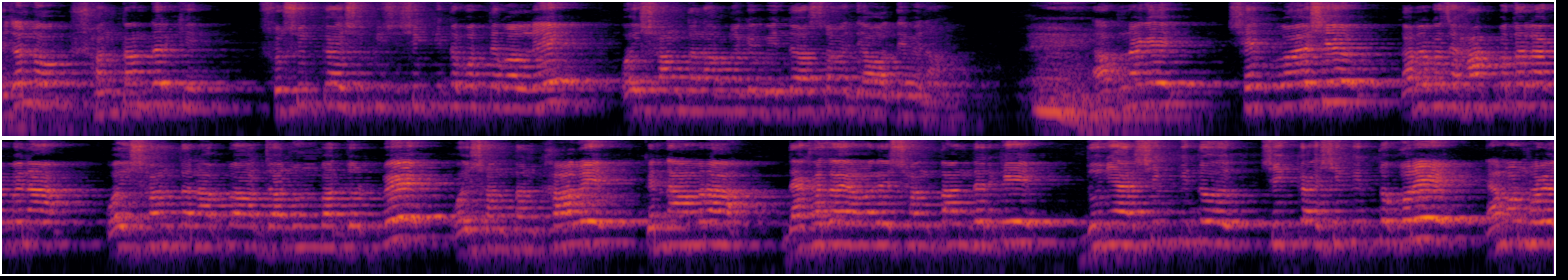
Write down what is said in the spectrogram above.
এই জন্য সন্তানদেরকে সুশিক্ষায় শিক্ষিত করতে পারলে ওই সন্তান আপনাকে বৃদ্ধাশ্রমে দেওয়া দেবে না। আপনাকে সেই বয়সে কারোর কাছে হাত পাতা লাগবে না, ওই সন্তান আপনার যা নুন ভাত জটবে ওই সন্তান খাবে। কিন্তু আমরা দেখা যায় আমাদের সন্তানদেরকে দুনিয়ার শিক্ষিত, শিক্ষায় শিক্ষিত করে এমন ভাবে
